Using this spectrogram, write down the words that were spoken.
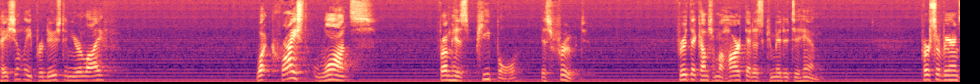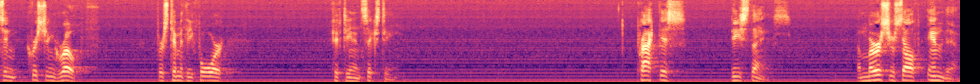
patiently produced in your life? What Christ wants from His people is fruit. Fruit that comes from a heart that is committed to Him. Perseverance in Christian growth. 1 Timothy 4 15 and 16. Practice these things. Immerse yourself in them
